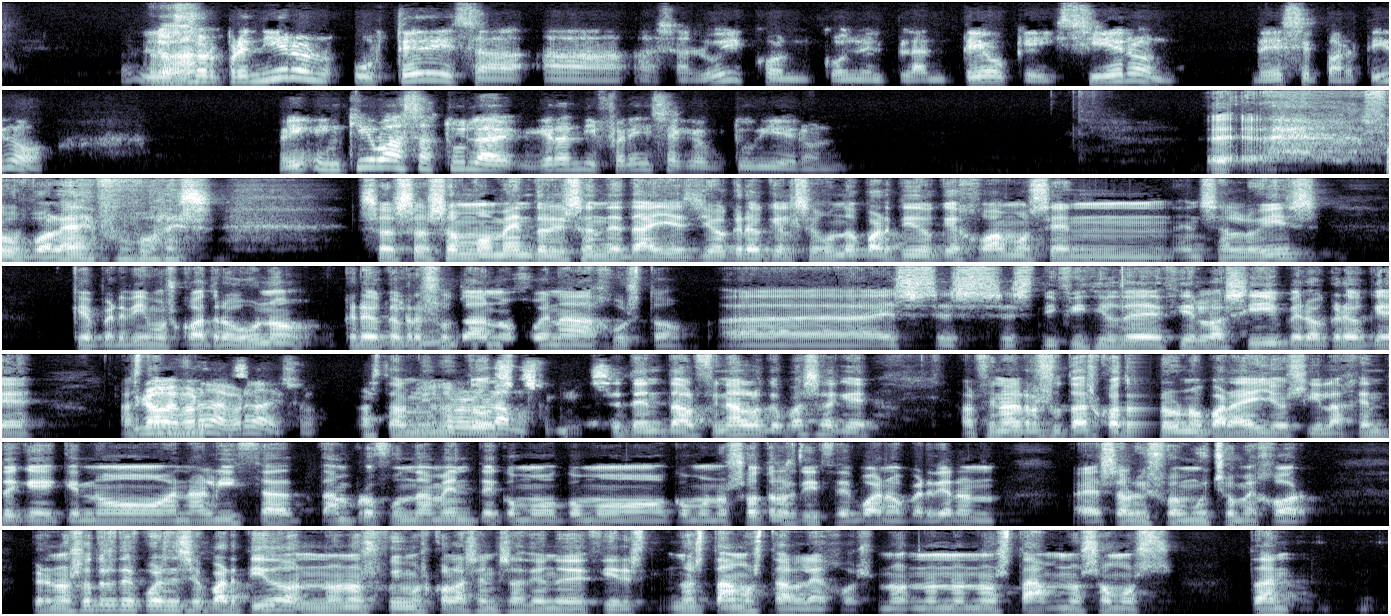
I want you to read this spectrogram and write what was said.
¿Los sorprendieron ustedes a, a, a San Luis con, con, el planteo que hicieron de ese partido? ¿En, ¿En, qué basas tú la gran diferencia que obtuvieron? Eh, fútbol, ¿eh? Fútbol es... Son, son, son, momentos y son detalles. Yo creo que el segundo partido que jugamos en, en San Luis que perdimos 4-1, creo que el resultado no fue nada justo. Uh, es, es, es, difícil de decirlo así, pero creo que... Hasta no, es verdad, es verdad eso. Hasta el minuto 70, al final lo que pasa es que al final el resultado es 4-1 para ellos y la gente que, que, no analiza tan profundamente como, como, como nosotros dice, bueno, perdieron, eh, San Luis fue mucho mejor. Pero nosotros después de ese partido no nos fuimos con la sensación de decir, no estamos tan lejos, no, no, no, no, está, no somos tan,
